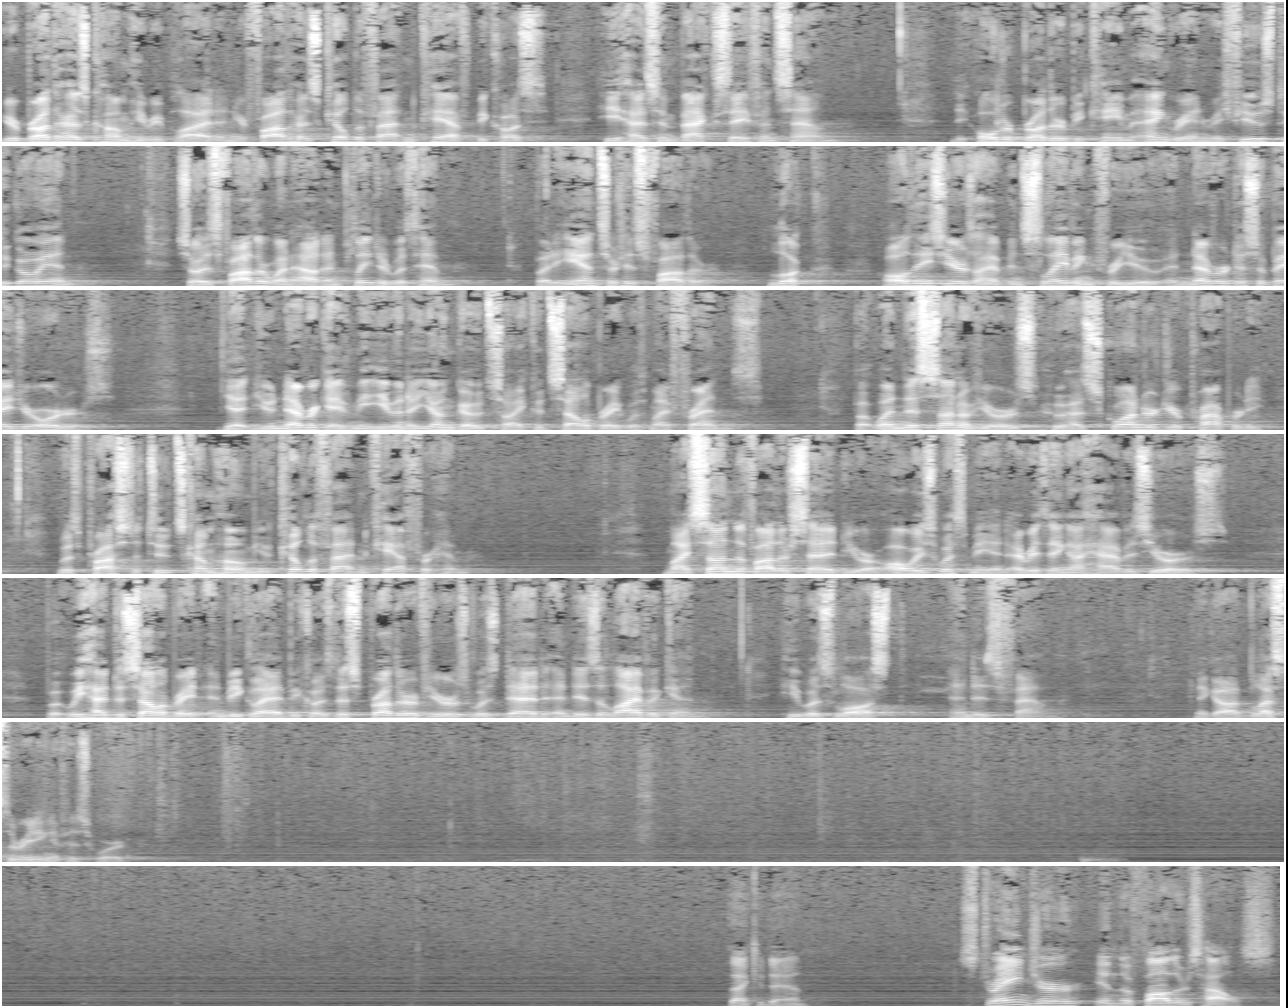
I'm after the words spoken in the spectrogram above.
Your brother has come, he replied, and your father has killed the fattened calf because he has him back safe and sound. The older brother became angry and refused to go in. So his father went out and pleaded with him. But he answered his father, Look, all these years I have been slaving for you and never disobeyed your orders. Yet you never gave me even a young goat so I could celebrate with my friends. But when this son of yours, who has squandered your property, with prostitutes come home, you kill the fattened calf for him. My son, the father said, You are always with me, and everything I have is yours. But we had to celebrate and be glad because this brother of yours was dead and is alive again. He was lost and is found. May God bless the reading of his word. Thank you, Dan. Stranger in the Father's house.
